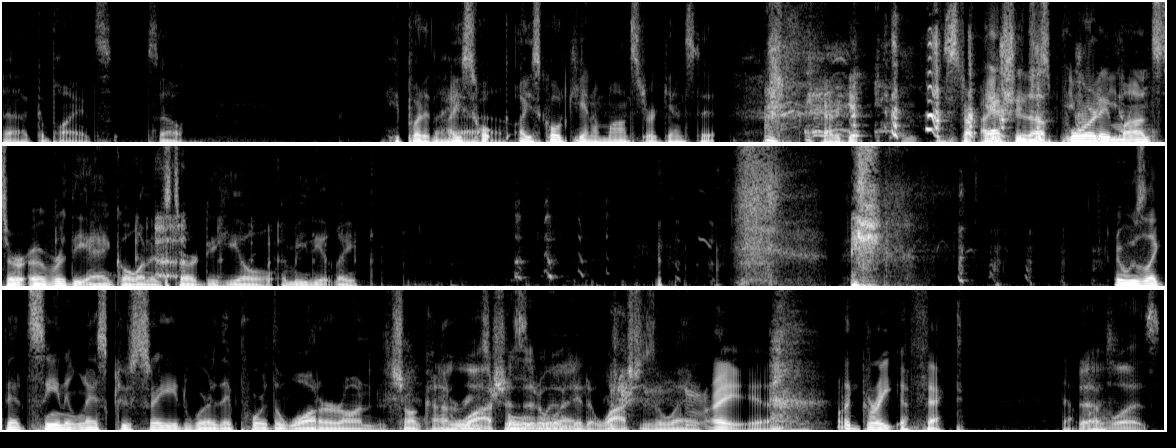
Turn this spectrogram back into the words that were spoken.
uh, compliance." So He put an I, ice cold, ice cold can of Monster against it. Got to get start. I actually just poured a monster over the ankle, and it started to heal immediately. It was like that scene in Last Crusade where they pour the water on Sean Connery's washes bullet it wound away. and it washes away. Right. Yeah. what a great effect that, That was. was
